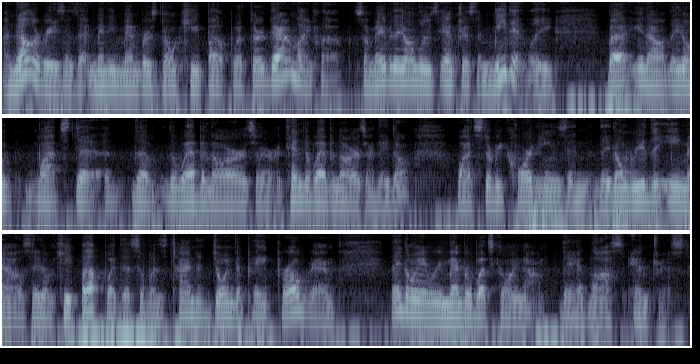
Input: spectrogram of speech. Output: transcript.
Another reason is that many members don't keep up with their downline club. So maybe they don't lose interest immediately, but you know they don't watch the the, the webinars or attend the webinars, or they don't watch the recordings, and they don't read the emails. They don't keep up with it. So when it's time to join the paid program, they don't even remember what's going on. They had lost interest.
